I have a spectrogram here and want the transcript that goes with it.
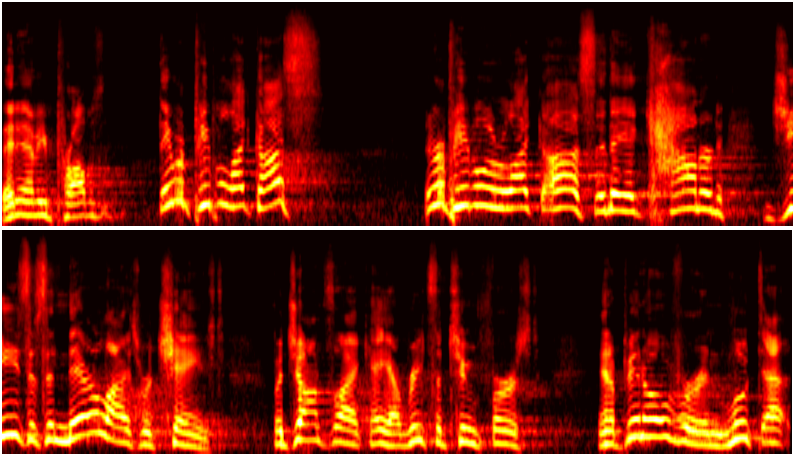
they didn't have any problems. They were people like us. There were people who were like us and they encountered Jesus and their lives were changed. But John's like, hey, I reached the tomb first and I've been over and looked at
